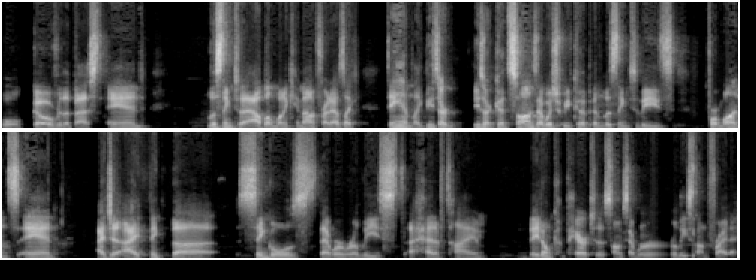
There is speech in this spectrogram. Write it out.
will go over the best. And listening to the album when it came out on Friday, I was like, damn, like these are these are good songs. I wish we could have been listening to these for months. And I just I think the singles that were released ahead of time they don't compare to the songs that were released on Friday.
